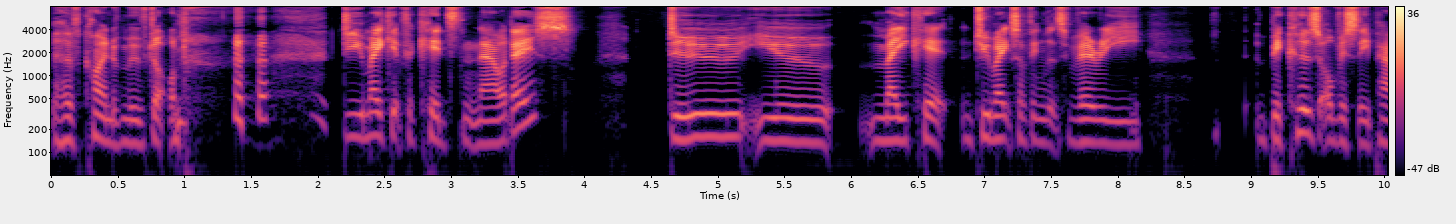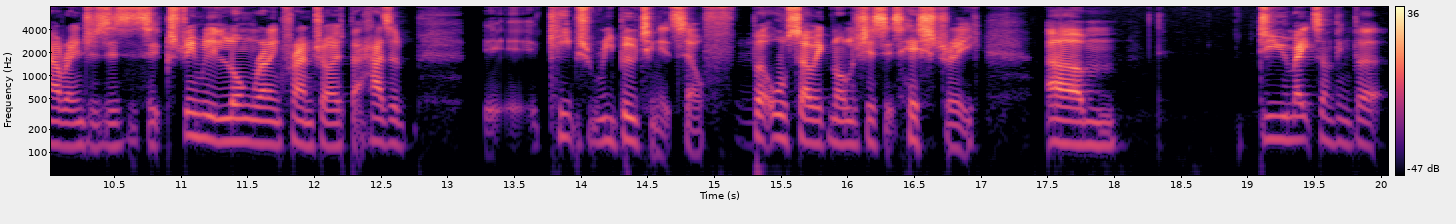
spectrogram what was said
have kind of moved on? do you make it for kids nowadays? Do you make it? Do you make something that's very because obviously Power Rangers is this extremely long running franchise but has a it keeps rebooting itself, but also acknowledges its history. Um, do you make something that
